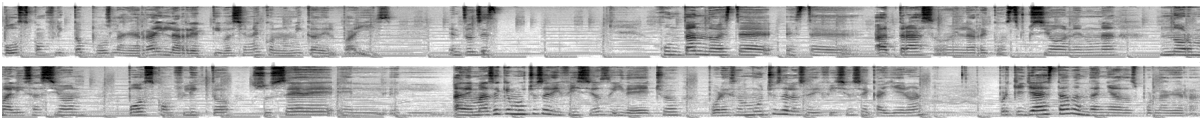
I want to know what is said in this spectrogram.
post-conflicto, post la guerra y la reactivación económica del país. Entonces, juntando este, este atraso en la reconstrucción, en una normalización post-conflicto sucede además de que muchos edificios, y de hecho por eso muchos de los edificios se cayeron, porque ya estaban dañados por la guerra.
